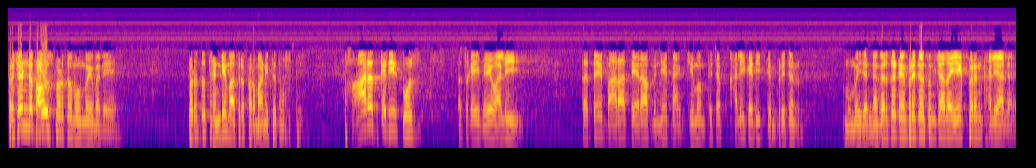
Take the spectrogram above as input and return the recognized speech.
प्रचंड पाऊस पडतो मुंबईमध्ये. परंतु थंडी मात्र प्रमाणितच असते. फारच कधी कोल असं काही वेव आली तर ते बारा तेरा म्हणजे मॅक्झिमम त्याच्याखाली कधी टेम्परेचर मुंबईचं नगरचं टेम्परेचर तुमच्या आता एकपर्यंत खाली आलंय.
